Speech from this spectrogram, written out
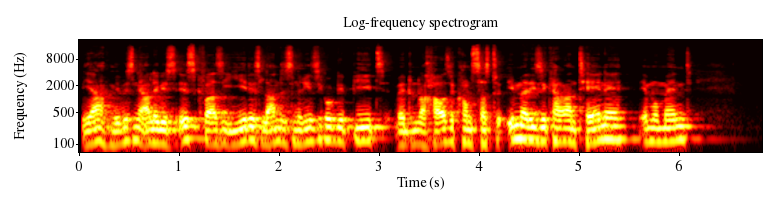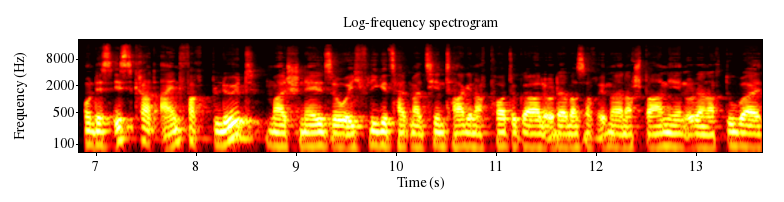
ja, wir wissen ja alle, wie es ist. Quasi jedes Land ist ein Risikogebiet. Wenn du nach Hause kommst, hast du immer diese Quarantäne im Moment. Und es ist gerade einfach blöd, mal schnell so. Ich fliege jetzt halt mal zehn Tage nach Portugal oder was auch immer, nach Spanien oder nach Dubai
